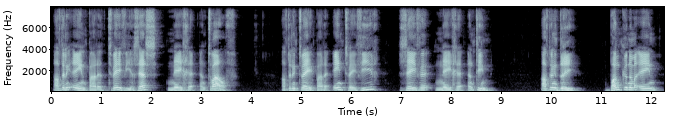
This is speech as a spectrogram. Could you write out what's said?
Afdeling 1, paarden 2, 4, 6, 9 en 12. Afdeling 2, paarden 1, 2, 4, 7, 9 en 10. Afdeling 3, banken nummer 1,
